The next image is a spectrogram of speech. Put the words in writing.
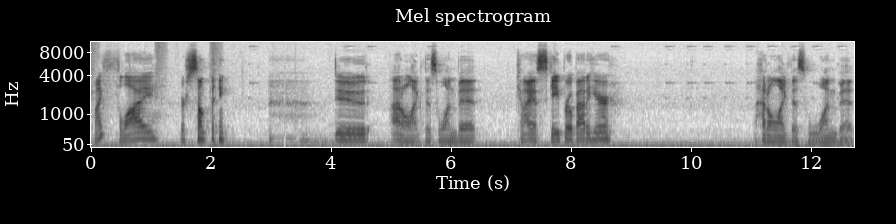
Can I fly or something? Dude, I don't like this one bit. Can I escape rope out of here? I don't like this one bit.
